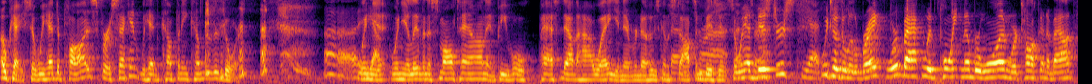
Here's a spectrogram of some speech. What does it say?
Okay, so we had to pause for a second. We had company come to the door. uh, when yeah. you when you live in a small town and people pass down the highway, you never know who's going to stop and right. visit. So That's we had right. visitors. Yes. We took a little break. We're back with point number one. We're talking about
